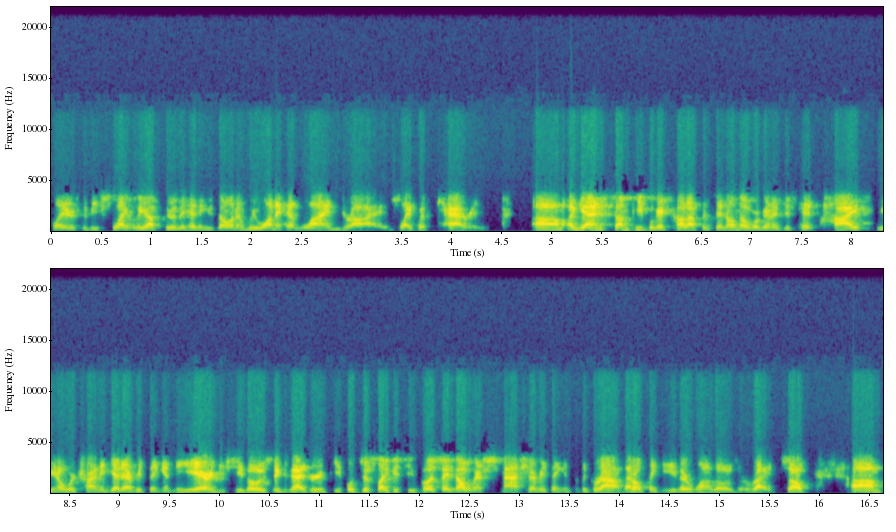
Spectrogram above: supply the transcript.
players to be slightly up through the hitting zone and we want to hit line drives like with carry. Um, again, some people get caught up and say, no, no, we're going to just hit high. You know, we're trying to get everything in the air. And you see those exaggerated people, just like you see people say, no, we're going to smash everything into the ground. I don't think either one of those are right. So um,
